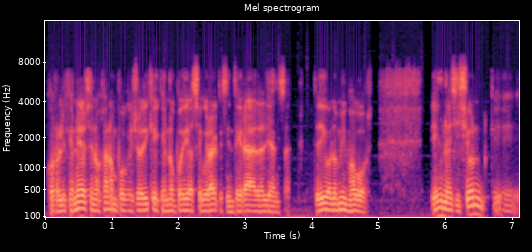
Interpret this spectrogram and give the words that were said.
correligioneros se enojaron porque yo dije que no podía asegurar que se integrara la alianza. Te digo lo mismo a vos. Es una decisión que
